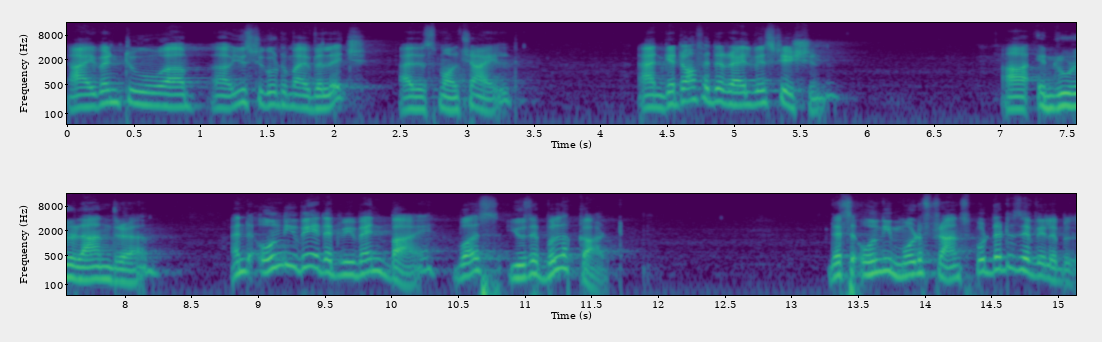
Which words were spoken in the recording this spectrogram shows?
I went to, uh, uh, used to go to my village as a small child and get off at the railway station uh, in rural Andhra. And the only way that we went by was use a bullock cart. That's the only mode of transport that is available.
